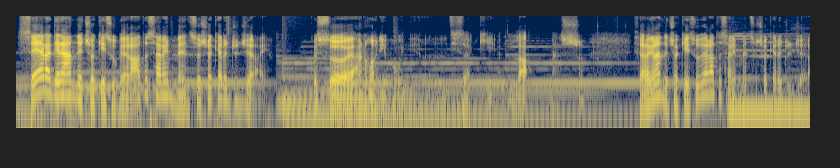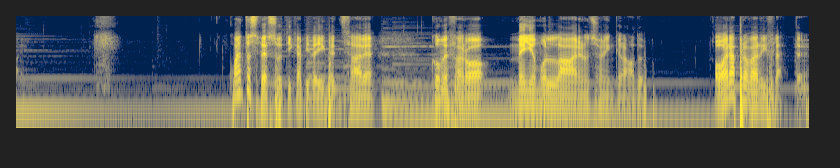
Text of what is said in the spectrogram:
Se era grande ciò che hai superato, sarà immenso ciò che raggiungerai. Questo è anonimo, quindi non si sa chi l'ha messo. Se era grande ciò che hai superato, sarà immenso ciò che raggiungerai. Quanto spesso ti capita di pensare come farò, meglio mollare, non sono in grado? Ora prova a riflettere.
